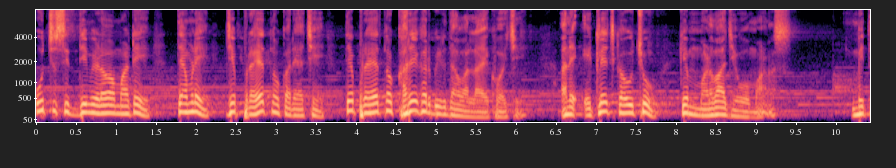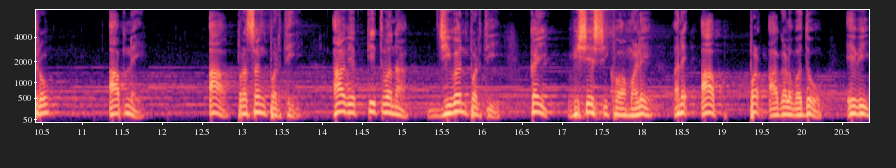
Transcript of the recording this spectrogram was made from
ઉચ્ચ સિદ્ધિ મેળવવા માટે તેમણે જે પ્રયત્નો કર્યા છે, તે પ્રયત્નો ખરેખર બિરદાવવા લાયક હોય છે. અને એટલે જ કહું છું કે મળવા જેવો માણસ. મિત્રો, આપને આ પ્રસંગ પરથી, આ વ્યક્તિત્વના જીવન પરથી કંઈ વિશેષ શીખવા મળે અને આપ પણ આગળ વધો એવી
